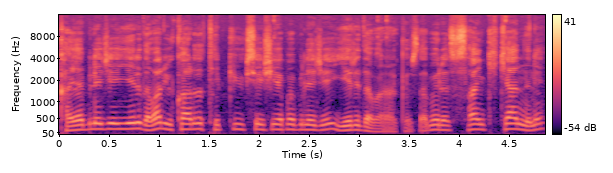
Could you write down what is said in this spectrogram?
Kayabileceği yeri de var. Yukarıda tepki yükselişi yapabileceği yeri de var arkadaşlar. Böyle sanki kendini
